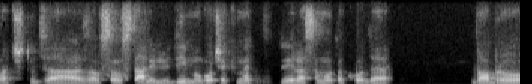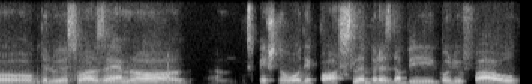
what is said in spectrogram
pač tudi za, za vse ostale ljudi. Mogoče kmet dela samo tako, da dobro obdeluje svojo zemljo, uspešno vodi posle, brez da bi goljufal,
